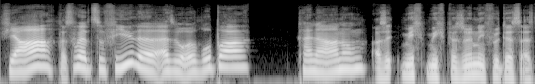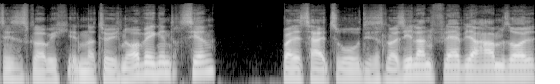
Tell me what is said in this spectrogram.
Ja, das wäre zu viele. Also Europa, keine Ahnung. Also mich, mich persönlich würde es als nächstes, glaube ich, natürlich Norwegen interessieren, weil es halt so dieses Neuseeland-Flair wieder haben soll.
